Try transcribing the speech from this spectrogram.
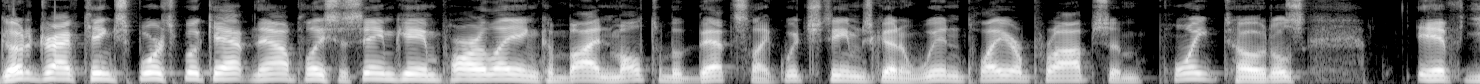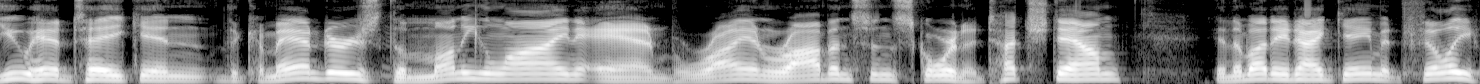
Go to DraftKings Sportsbook app now, place the same game parlay, and combine multiple bets like which team's going to win, player props, and point totals. If you had taken the Commanders, the money line, and Brian Robinson scoring a touchdown in the Monday night game at Philly,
